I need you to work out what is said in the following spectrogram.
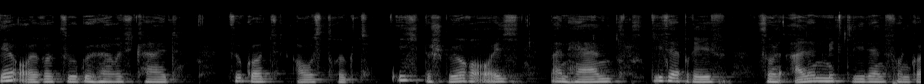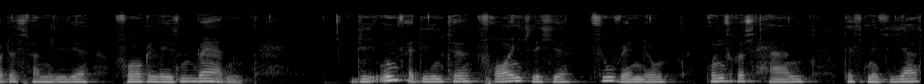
der eure Zugehörigkeit zu Gott ausdrückt. Ich beschwöre euch beim Herrn, dieser Brief soll allen Mitgliedern von Gottes Familie vorgelesen werden. Die unverdiente, freundliche Zuwendung unseres Herrn, des Messias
